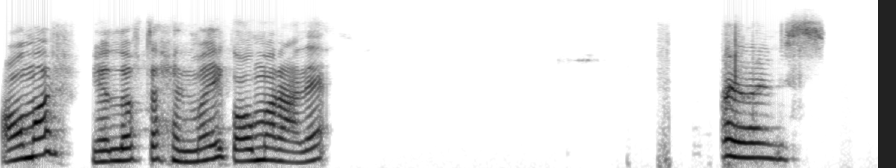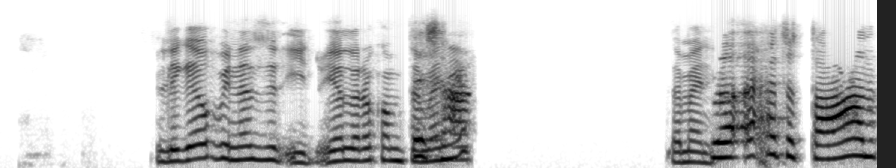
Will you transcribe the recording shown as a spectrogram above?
عمر يلا افتح المايك. عمر علاء. أيوة بس اللي جاوب ينزل إيده. يلا رقم تمانية تسعة. تمانية. رائحة الطعام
